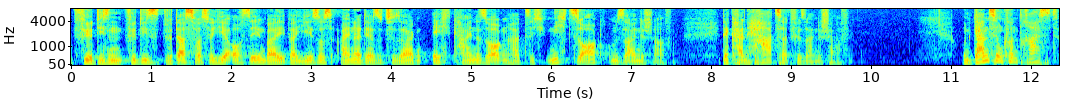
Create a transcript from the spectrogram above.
für, diesen, für, dieses, für das, was wir hier auch sehen bei, bei Jesus. Einer, der sozusagen echt keine Sorgen hat, sich nicht sorgt um seine Schafe, der kein Herz hat für seine Schafe. Und ganz im Kontrast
